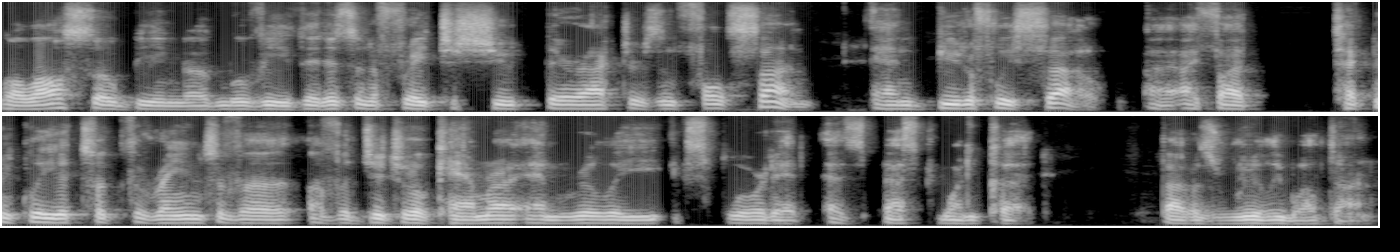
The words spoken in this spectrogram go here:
while also being a movie that isn't afraid to shoot their actors in full sun and beautifully so. I, I thought technically it took the range of a, of a digital camera and really explored it as best one could. That was really well done.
